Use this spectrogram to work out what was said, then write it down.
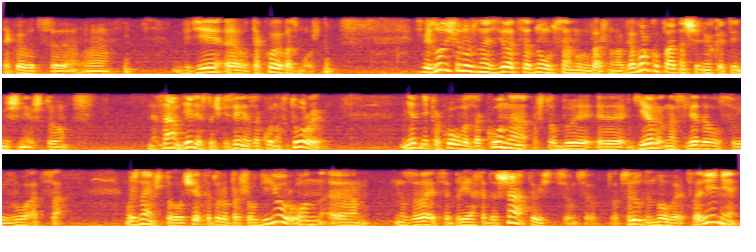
такой вот, э, э где э, такое возможно. Теперь тут еще нужно сделать одну самую важную оговорку по отношению к этой Мишне, что на самом деле, с точки зрения законов Торы, нет никакого закона, чтобы э, Гер наследовал своего отца. Мы знаем, что человек, который прошел Гиюр, он э, называется Бриахадаша, то есть он абсолютно новое творение,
